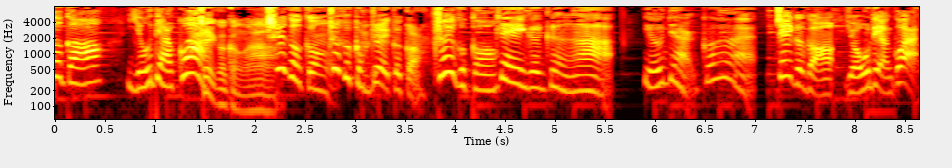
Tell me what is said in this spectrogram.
个梗有点怪，这个梗啊，这个梗，这个梗，这个梗，这个梗，这个梗啊，有点怪，这个梗有点怪。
